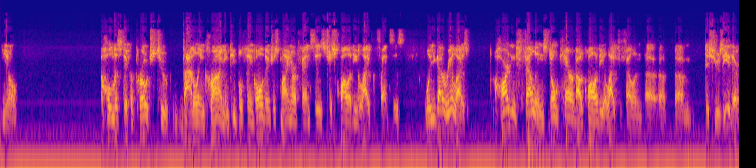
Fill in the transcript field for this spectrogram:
you know, holistic approach to battling crime. And people think, oh, they're just minor offenses, just quality of life offenses. Well, you got to realize, hardened felons don't care about quality of life felon uh, uh, um, issues either.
